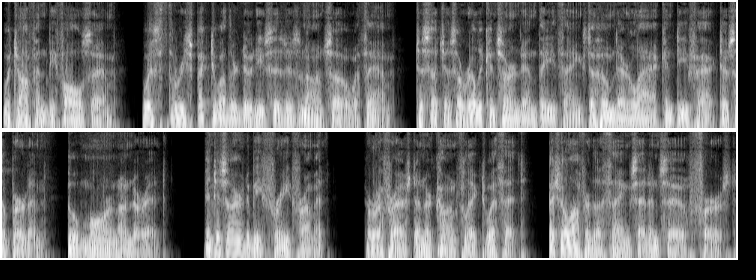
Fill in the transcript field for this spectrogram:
which often befalls them. With respect to other duties, it is not so with them. To such as are really concerned in these things, to whom their lack and defect is a burden, who mourn under it, and desire to be freed from it, or refreshed in their conflict with it I shall offer the things that ensue first.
